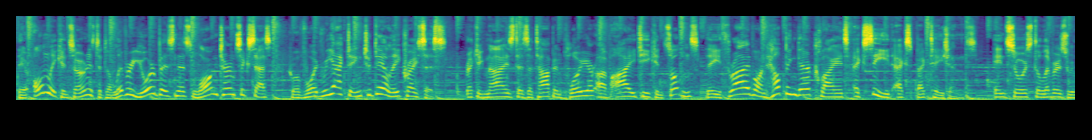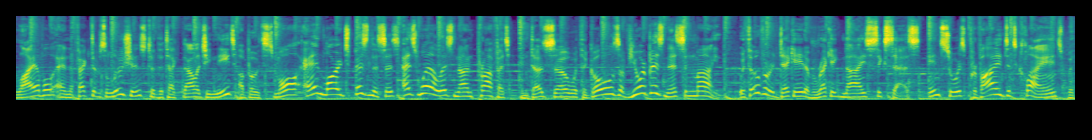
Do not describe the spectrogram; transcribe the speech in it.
Their only concern is to deliver your business long term success to avoid reacting to daily crisis. Recognized as a top employer of IT consultants, they thrive on helping their clients exceed expectations. InSource delivers reliable and effective solutions to the technology needs of both small and large businesses as well as nonprofits and does so with the goals of your business in mind. With over a decade of recognized success, InSource provides its clients with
